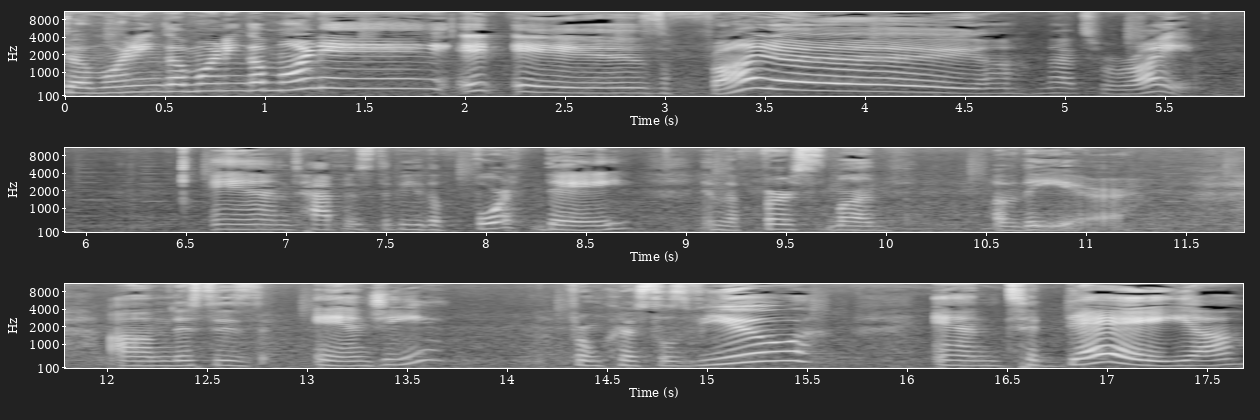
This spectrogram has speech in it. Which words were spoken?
Good morning, good morning, good morning. It is Friday. That's right. And happens to be the fourth day in the first month of the year. Um, this is Angie from Crystal's View. And today I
